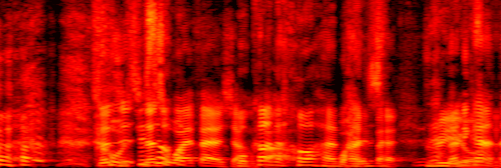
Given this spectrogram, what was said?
可我其实是那是 WiFi 的想法。我看的话还蛮那你看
